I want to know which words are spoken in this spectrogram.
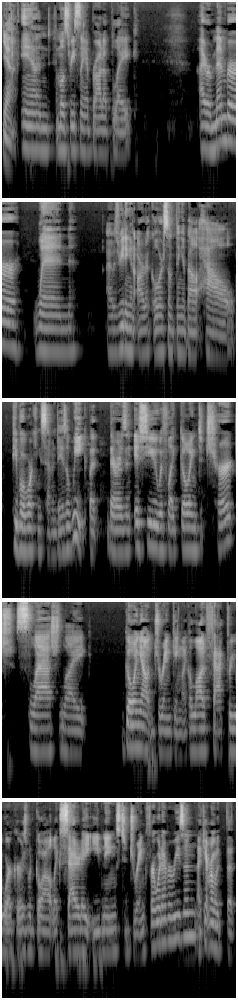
Yeah. And most recently i brought up like i remember when I was reading an article or something about how people are working seven days a week, but there is an issue with like going to church slash like going out drinking. Like a lot of factory workers would go out like Saturday evenings to drink for whatever reason. I can't remember what the,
